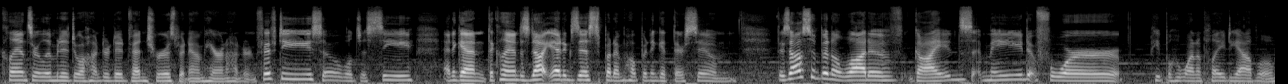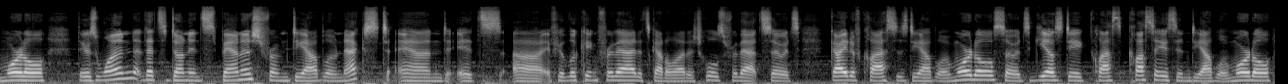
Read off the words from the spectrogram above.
clans are limited to 100 adventurers, but now I'm here in 150, so we'll just see. And again, the clan does not yet exist, but I'm hoping to get there soon. There's also been a lot of guides made for people who want to play Diablo Immortal. There's one that's done in Spanish from Diablo Next, and it's uh, if you're looking for that, it's got a lot of tools for that. So it's Guide of Classes Diablo Immortal. So it's Guías de Clases in Diablo Immortal,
